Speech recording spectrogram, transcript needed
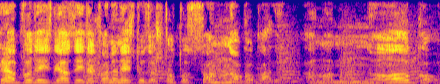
Трябва да изляза и да хвана нещо, защото съм много гладен. Ама много.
